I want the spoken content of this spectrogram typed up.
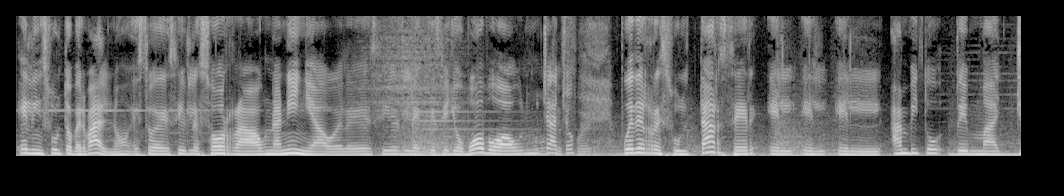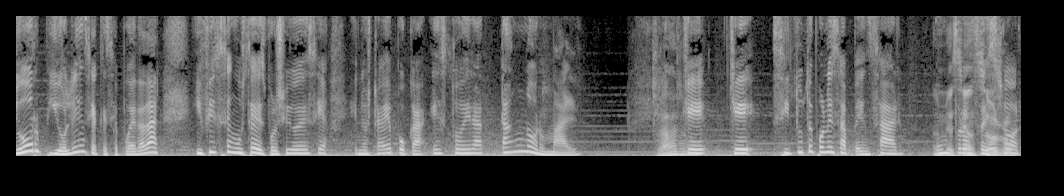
El insulto verbal, ¿no? Esto de decirle zorra a una niña o de decirle, qué sé yo, bobo a un No, muchacho, puede resultar ser el, el- el ámbito de mayor violencia que se pueda dar. Y fíjense ustedes, por eso yo decía, en nuestra época esto era tan normal Claro. que, que si tú te pones a pensar, un profesor,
